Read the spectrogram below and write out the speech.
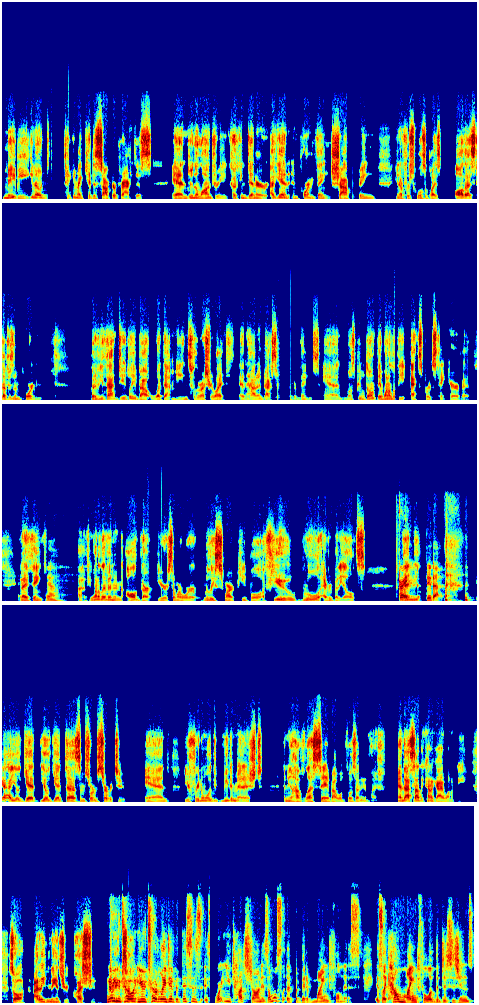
Maybe you know taking my kid to soccer practice and doing the laundry cooking dinner. Again important things shopping you know for school supplies. All that stuff is important but if you thought deeply about what that means for the rest of your life and how it impacts different things and most people don't they want to let the experts take care of it and i think yeah uh, if you want to live in an oligarchy or somewhere where really smart people a few rule everybody else it's great. Do that. yeah, you'll get you'll get uh, some sort of servitude, and your freedom will be diminished, and you'll have less say about what goes on in your life. And that's not the kind of guy I want to be. So I didn't even answer your question. No, right? you to- so- you totally did. But this is, is what you touched on is almost a, a bit of mindfulness. Is like how mindful of the decisions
